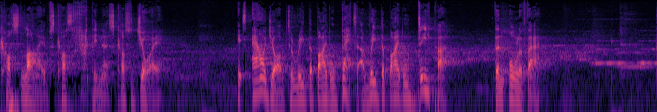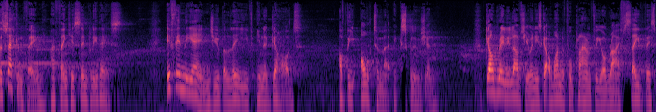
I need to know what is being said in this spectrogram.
costs lives, costs happiness, costs joy. It's our job to read the Bible better, read the Bible deeper than all of that. The second thing, I think, is simply this. If in the end you believe in a God of the ultimate exclusion. God really loves you and He's got a wonderful plan for your life. Say this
